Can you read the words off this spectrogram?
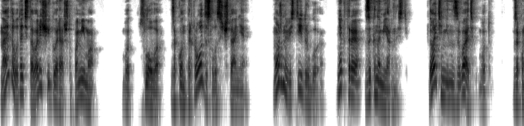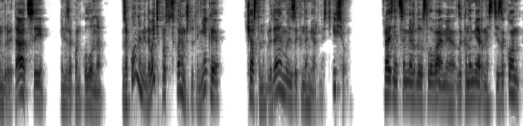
На это вот эти товарищи и говорят, что помимо вот слова «закон природы», словосочетания, можно ввести и другое. Некоторая закономерность. Давайте не называть вот закон гравитации или закон Кулона законами, давайте просто скажем, что это некая часто наблюдаемая закономерность, и все. Разница между словами закономерность и закон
